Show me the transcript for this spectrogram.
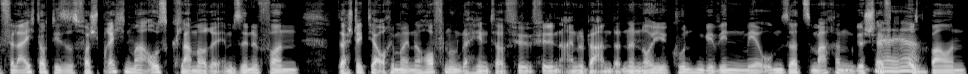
vielleicht auch dieses Versprechen mal ausklammere im Sinne von, da steckt ja auch immer eine Hoffnung dahinter für, für den einen oder anderen, ne, neue Kunden gewinnen, mehr Umsatz machen, Geschäft ja, ja. ausbauen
